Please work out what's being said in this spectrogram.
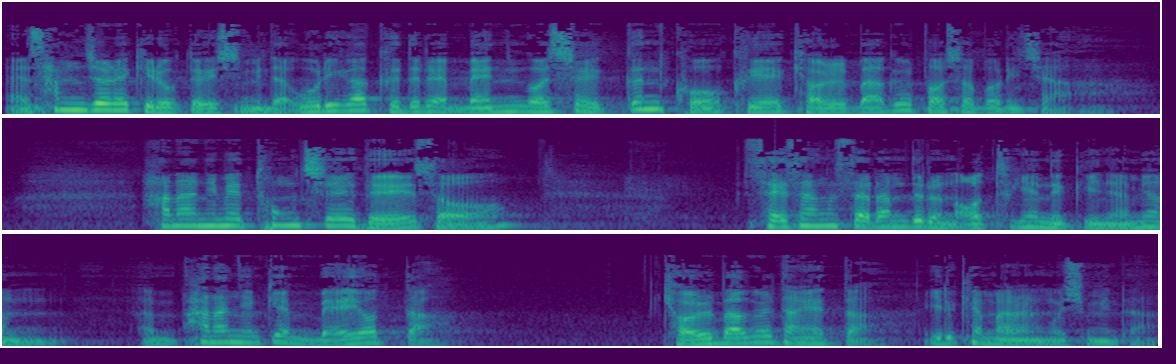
3절에 기록되어 있습니다. 우리가 그들의 맨 것을 끊고 그의 결박을 벗어버리자. 하나님의 통치에 대해서 세상 사람들은 어떻게 느끼냐면 음, 하나님께 매였다. 결박을 당했다. 이렇게 말하는 것입니다.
